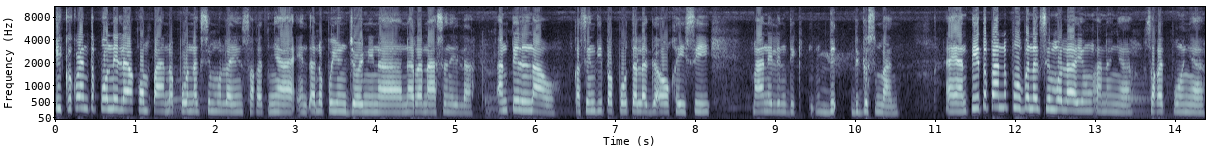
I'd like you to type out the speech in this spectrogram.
ikukwento po nila kung paano po nagsimula yung sakit niya and ano po yung journey na naranasan nila until now. Kasi hindi pa po talaga okay si Manilin Di, Di, Di Guzman. Ayan, tito, paano po ba nagsimula yung ano niya, sakit po niya?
